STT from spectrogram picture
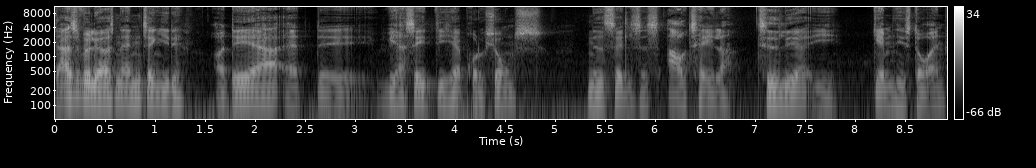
Der er selvfølgelig også en anden ting i det, og det er, at øh, vi har set de her produktionsnedsættelsesaftaler tidligere i gennem historien,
